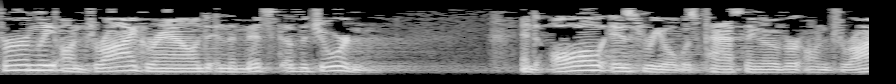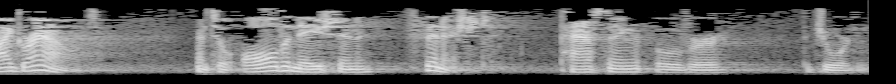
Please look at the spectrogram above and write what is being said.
firmly on dry ground in the midst of the Jordan. And all Israel was passing over on dry ground until all the nation finished passing over the Jordan.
